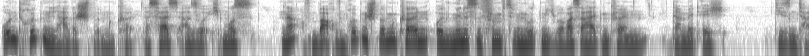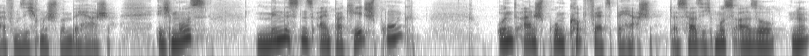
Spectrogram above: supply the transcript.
und Rückenlage schwimmen können. Das heißt also, ich muss ne, auf dem Bauch, auf dem Rücken schwimmen können und mindestens 15 Minuten mich über Wasser halten können, damit ich diesen Teil vom sicheren Schwimmen beherrsche. Ich muss mindestens einen Paketsprung und einen Sprung kopfwärts beherrschen. Das heißt, ich muss also ne,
